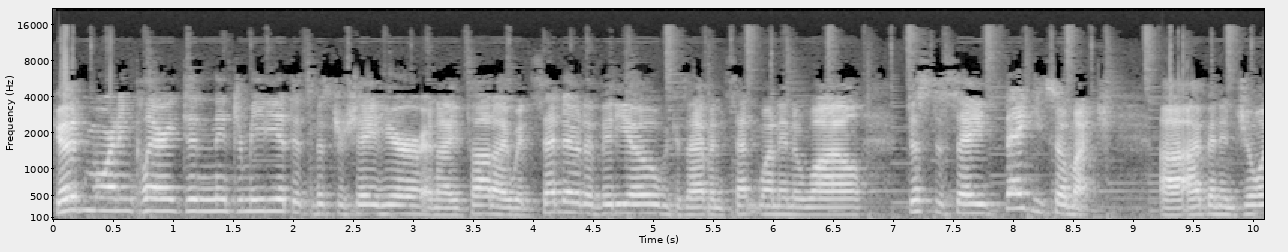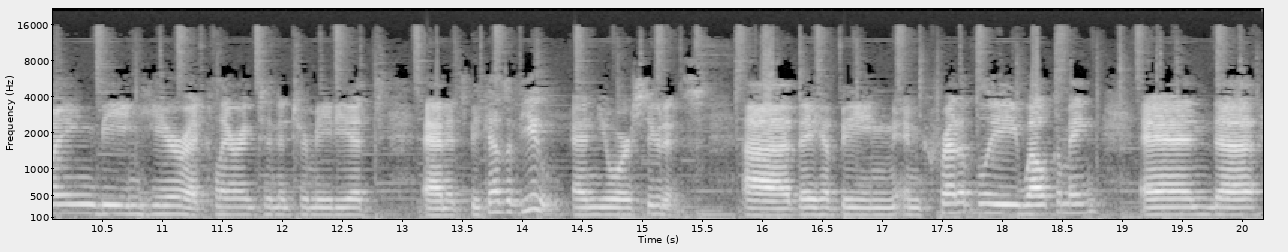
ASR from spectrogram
Good morning, Clarington Intermediate. It's Mr. Shea here, and I thought I would send out a video because I haven't sent one in a while, just to say thank you so much. Uh, I've been enjoying being here at Clarington Intermediate, and it's because of you and your students. Uh, they have been incredibly welcoming and uh,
